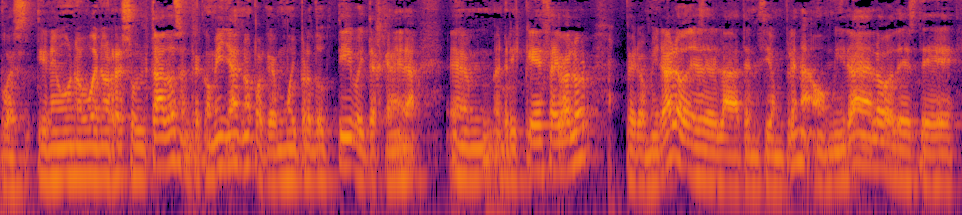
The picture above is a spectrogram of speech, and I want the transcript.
pues tiene unos buenos resultados, entre comillas, ¿no? Porque es muy productivo y te genera em, riqueza y valor, pero míralo desde la atención plena o míralo desde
